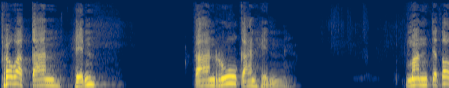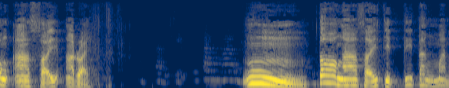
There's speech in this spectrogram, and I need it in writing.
เพราะว่าการเห็น การรู้การเห็น มันจะต้องอาศัยอะไร อืม ต้องอาศัยจิตที่ตั้งมั่น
